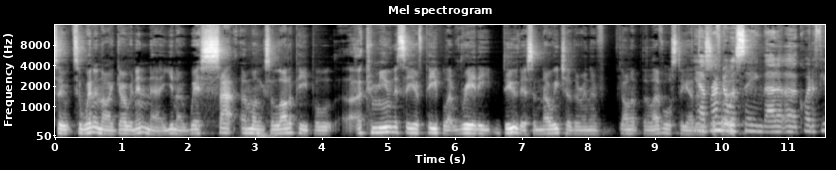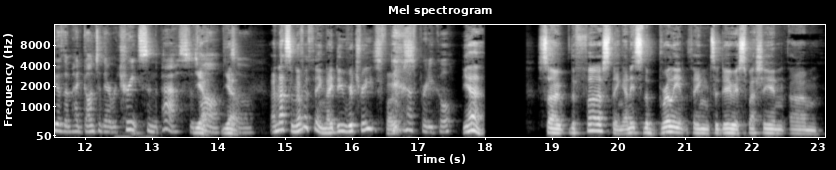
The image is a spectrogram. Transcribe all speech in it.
to to Win and I going in there. You know, we're sat amongst a lot of people, a community of people that really do this and know each other and have gone up the levels together. Yeah, Brenda like was saying that uh, quite a few of them had gone to their retreats in the past as yeah, well. yeah, So and that's another thing they do retreats, folks. that's pretty cool. Yeah. So the first thing, and it's the brilliant thing to do, especially in um,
